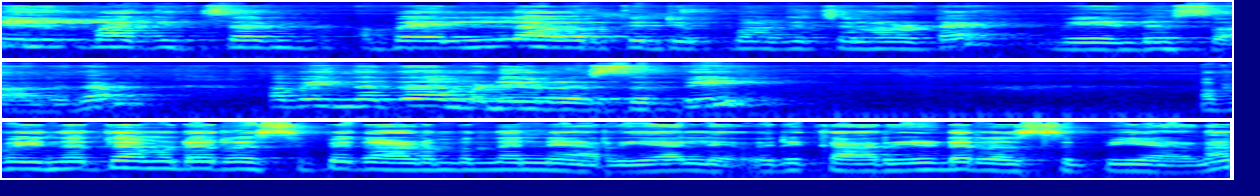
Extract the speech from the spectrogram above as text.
ടു ടുക്മ കിച്ചൺ അപ്പോൾ എല്ലാവർക്കും ടുക്മ കിച്ചണിലോട്ടെ വീണ്ടും സ്വാഗതം. അപ്പോൾ ഇന്നത്തെ നമ്മുടെ ഒരു റെസിപ്പി അപ്പോൾ ഇന്നത്തെ നമ്മുടെ റെസിപ്പി കാണുമ്പോൾ തന്നെ അറിയാമല്ലേ ഒരു കറിയുടെ റെസിപ്പിയാണ്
